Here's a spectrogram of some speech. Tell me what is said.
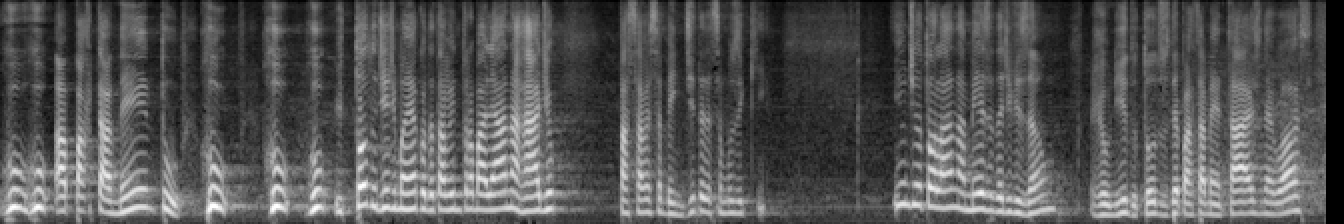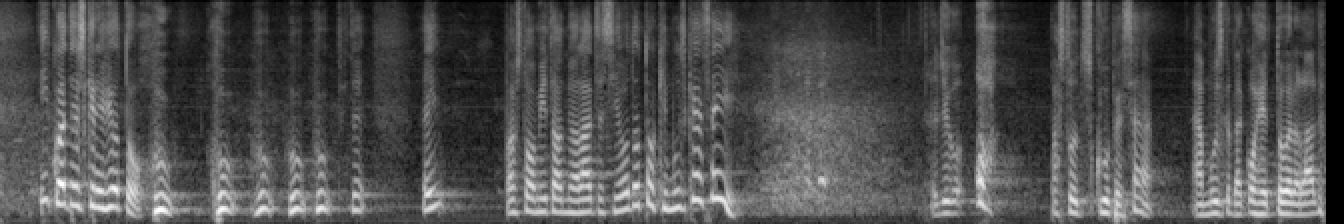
ru, ru, apartamento, ru, ru, ru. E todo dia de manhã, quando eu estava indo trabalhar na rádio, passava essa bendita dessa musiquinha. E um dia eu estou lá na mesa da divisão, reunido todos os departamentais, negócio. Enquanto eu escrevi, eu estou ru, ru, ru, ru, ru. Aí, o pastor Almir estava do meu lado e disse assim: Ô doutor, que música é essa aí? Eu digo: Ó, oh, pastor, desculpa, essa é a música da corretora lá. Do,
